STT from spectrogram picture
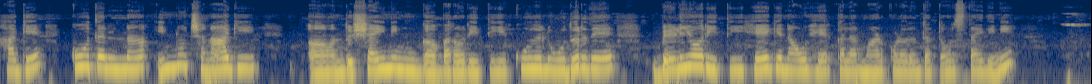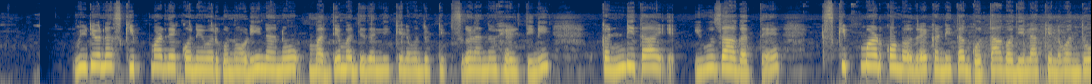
ಹಾಗೆ ಕೂದಲನ್ನ ಇನ್ನೂ ಚೆನ್ನಾಗಿ ಒಂದು ಶೈನಿಂಗ್ ಬರೋ ರೀತಿ, ಕೂದಲು ಉದುರದೆ ಬೆಳೆಯೋ ರೀತಿ ಹೇಗೆ ನಾವು ಹೇರ್ ಕಲರ್ ಮಾಡ್ಕೊಳ್ಳೋದು ಅಂತ ತೋರಿಸ್ತಾ ಇದ್ದೀನಿ. ವಿಡಿಯೋನ ಸ್ಕಿಪ್ ಮಾಡದೆ ಕೊನೆವರೆಗೂ ನೋಡಿ, ನಾನು ಮಧ್ಯ ಮಧ್ಯದಲ್ಲಿ ಕೆಲವೊಂದು ಟಿಪ್ಸ್ಗಳನ್ನು ಹೇಳ್ತೀನಿ. ಖಂಡಿತ ಯೂಸ್ ಆಗುತ್ತೆ. ಸ್ಕಿಪ್ ಮಾಡ್ಕೊಂಡು ಹೋದರೆ ಖಂಡಿತ ಗೊತ್ತಾಗೋದಿಲ್ಲ ಕೆಲವೊಂದು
